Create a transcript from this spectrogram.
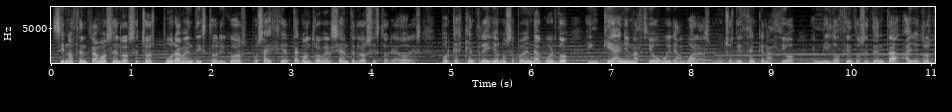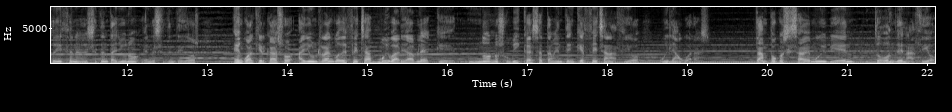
Si nos centramos en los hechos puramente históricos, pues hay cierta controversia entre los historiadores, porque es que entre ellos no se ponen de acuerdo en qué año nació William Wallace. Muchos dicen que nació en 1270, hay otros que dicen en el 71, en el 72. En cualquier caso, hay un rango de fechas muy variable que no nos ubica exactamente en qué fecha nació William Wallace. Tampoco se sabe muy bien dónde nació.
